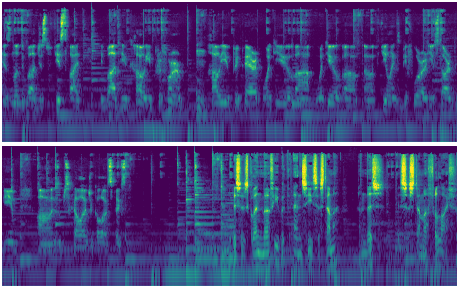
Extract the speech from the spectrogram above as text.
fight is not about just fist fight, about you, how you perform, Mm. how you prepare, what you uh, what your uh, uh, feelings before you start the game, uh, the psychological aspects. This is Glenn Murphy with NC Systema, and this is Systema for Life.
